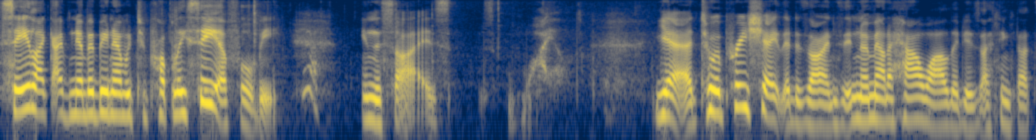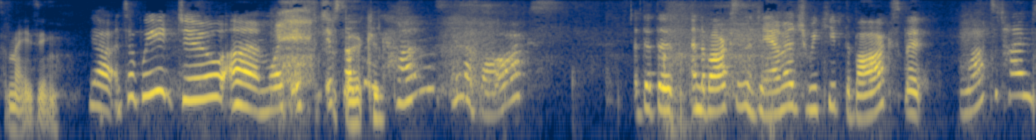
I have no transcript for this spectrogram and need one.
See, like I've never been able to properly see a Forbie Yeah. In the size. It's wild. Yeah, to appreciate the designs, no matter how wild it is, I think that's amazing. Yeah, and so we do um like if, if something comes in a box that the and the box isn't damaged, we keep the box, but lots of times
